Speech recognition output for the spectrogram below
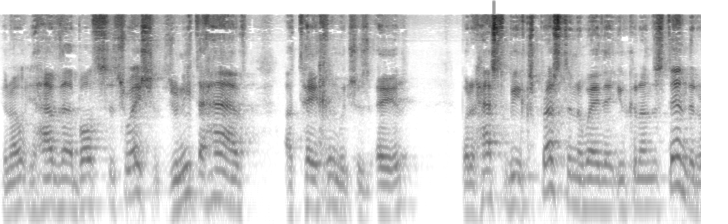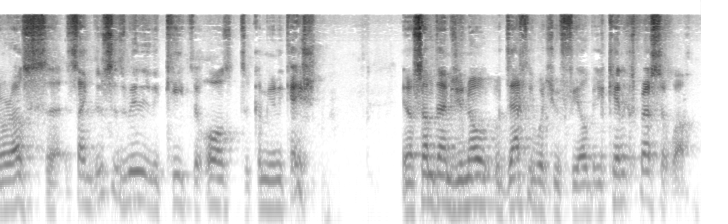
You know, you have uh, both situations. You need to have a techen, which is eir, but it has to be expressed in a way that you can understand it, or else uh, it's like this is really the key to all to communication. You know, sometimes you know exactly what you feel, but you can't express it well.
